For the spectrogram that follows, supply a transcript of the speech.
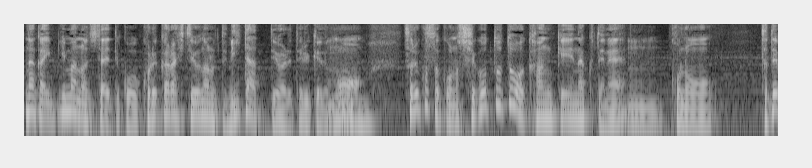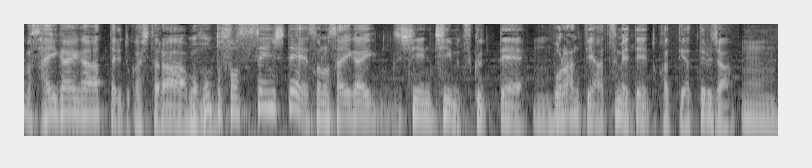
なんか今の時代ってこう、これから必要なのって利他って言われてるけども、それこそこの仕事とは関係なくてね、うん。この、例えば災害があったりとかしたら、もう本当率先して、その災害支援チーム作って、ボランティア集めてとかってやってるじゃん。うん。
